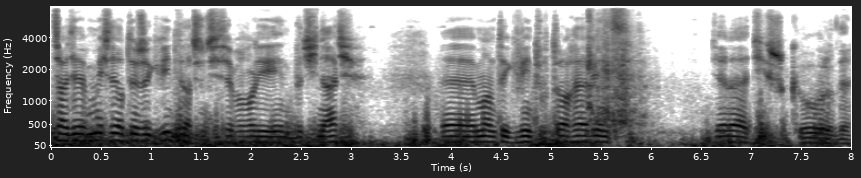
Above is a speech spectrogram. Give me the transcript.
Trzeba myśleć o tym, że gwinty zaczną się powoli docinać. E, mam tych gwintów trochę, więc gdzie lecisz, kurde.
